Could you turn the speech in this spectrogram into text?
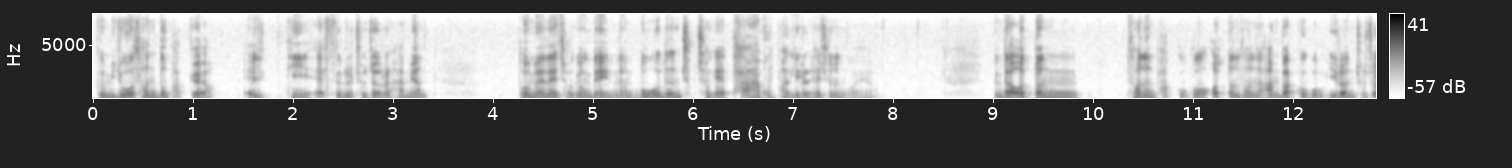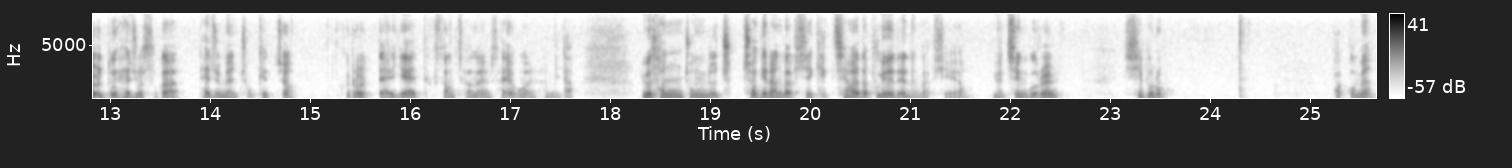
그럼 요 선도 바뀌어요. LTS를 조절을 하면 도면에 적용되어 있는 모든 축척에 다 곱하기를 해주는 거예요. 근데 어떤 선은 바꾸고 어떤 선은 안 바꾸고 이런 조절도 해줄 수가 해주면 좋겠죠. 그럴 때에 특성창을 사용을 합니다. 요선 종류 축척이란 값이 객체마다 부여되는 값이에요. 이 친구를 10으로 바꾸면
